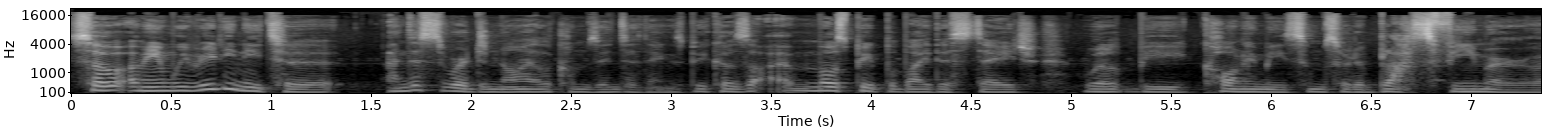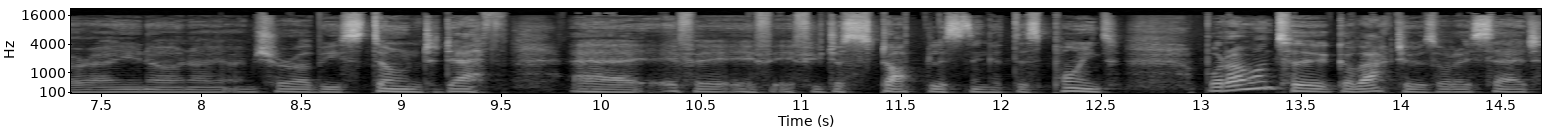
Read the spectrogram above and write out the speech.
So, I mean, we really need to, and this is where denial comes into things because uh, most people by this stage will be calling me some sort of blasphemer, or uh, you know, and I, am sure I'll be stoned to death uh, if if if you just stop listening at this point. But I want to go back to is what I said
